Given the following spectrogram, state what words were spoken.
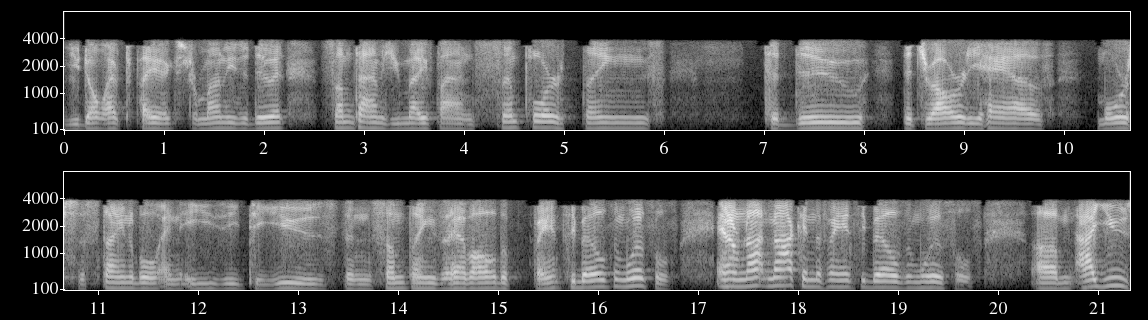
you don't have to pay extra money to do it. Sometimes you may find simpler things to do that you already have more sustainable and easy to use than some things that have all the fancy bells and whistles. And I'm not knocking the fancy bells and whistles. Um, I use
